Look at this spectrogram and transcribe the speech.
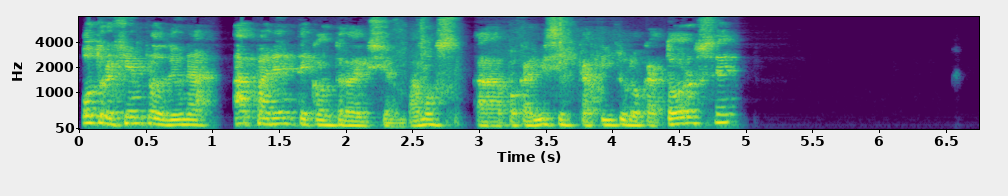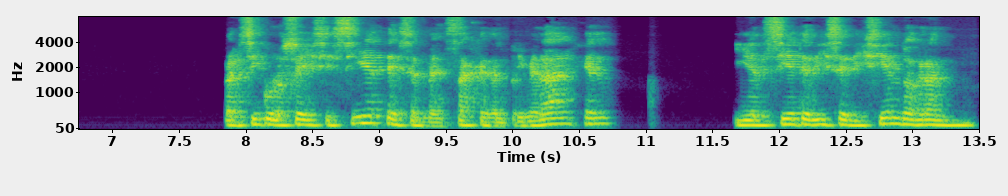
otro ejemplo de una aparente contradicción. Vamos a Apocalipsis capítulo 14, versículos 6 y 7 es el mensaje del primer ángel, y el 7 dice, diciendo a gran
